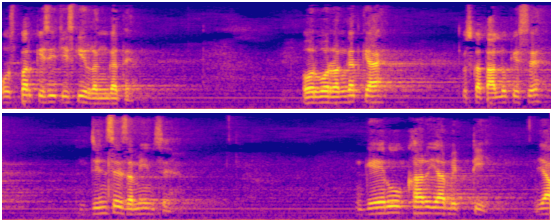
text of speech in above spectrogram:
اس پر کسی چیز کی رنگت ہے۔ اور وہ رنگت کیا ہے؟ اس کا تعلق کس سے، جن سے، زمین سے۔ گیرو، کھر یا مٹی، یا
